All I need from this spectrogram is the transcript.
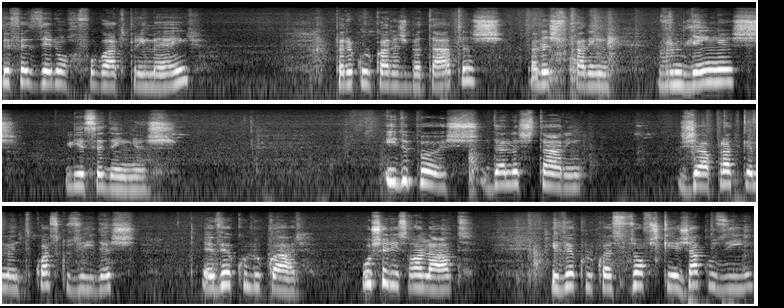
vou fazer um refogado primeiro para colocar as batatas, para elas ficarem vermelhinhas e assadinhas. E depois delas estarem já praticamente quase cozidas, eu vou colocar o chouriço ralado e vou colocar esses ovos que já cozi,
